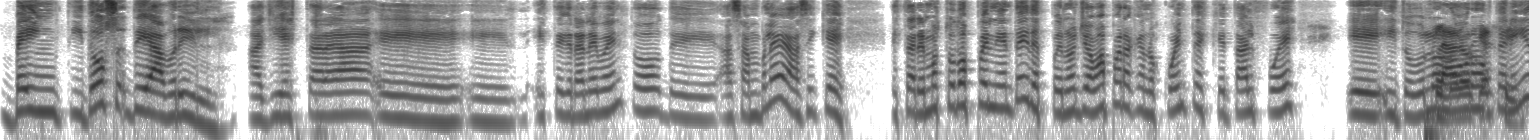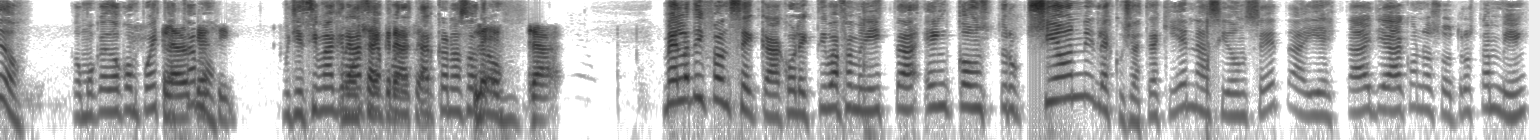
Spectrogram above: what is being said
22 de abril. Allí estará eh, eh, este gran evento de asamblea, así que estaremos todos pendientes y después nos llamas para que nos cuentes qué tal fue eh, y todos los Claro logros sí. obtenidos. ¿Cómo quedó compuesta? Claro que ¿Estamos? sí. Muchísimas gracias, por estar con nosotros. Melody Fonseca, colectiva feminista en construcción. La escuchaste aquí en Nación Z y está ya con nosotros también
